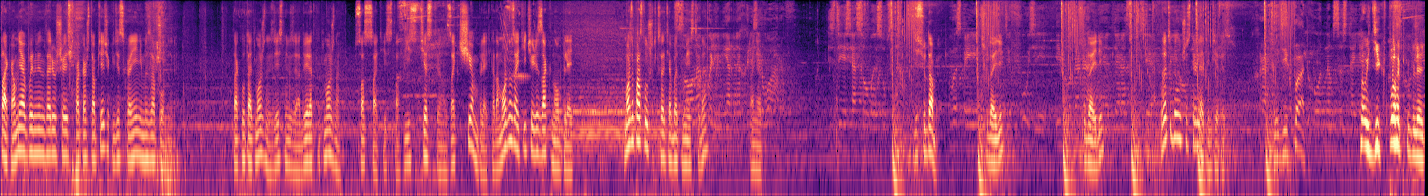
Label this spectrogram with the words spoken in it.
Так, а у меня по инвентарю 6 пока что аптечек, где сохранение мы запомнили. Так, лутать можно? Здесь нельзя. Дверь открыть можно? Сосать, естественно. Естественно. Зачем, блядь? Когда можно зайти через окно, блядь. Можно послушать, кстати, об этом месте, да? Понятно. Иди сюда, восприимчивая Сюда иди. к Сюда иди. Куда тебе лучше стрелять, интересно? Иди к папе. Ой, дик папе, блядь.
